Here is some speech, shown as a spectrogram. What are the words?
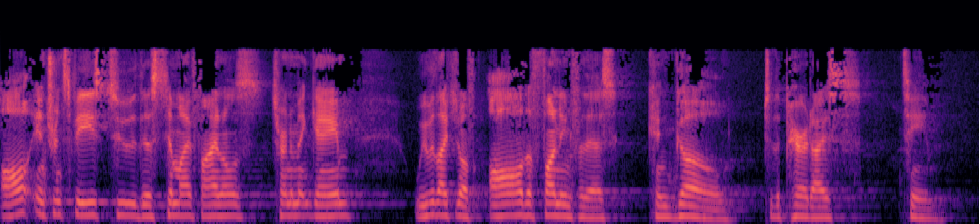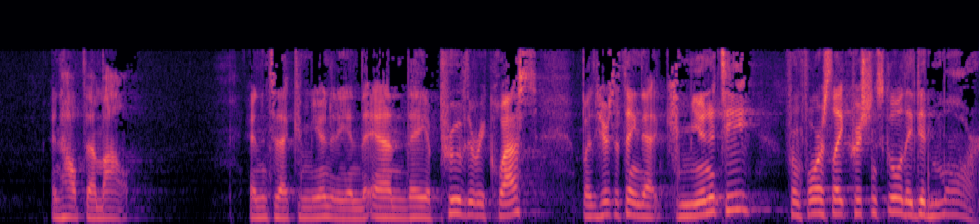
all entrance fees to this semifinals tournament game we would like to know if all the funding for this can go to the Paradise team and help them out and into that community. And, and they approved the request. But here's the thing that community from Forest Lake Christian School, they did more.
